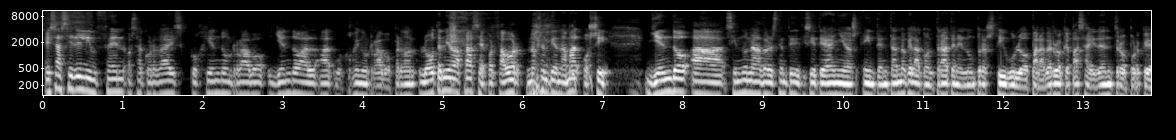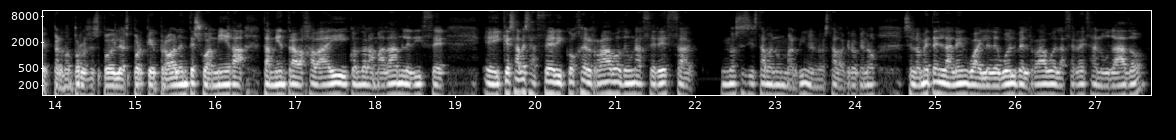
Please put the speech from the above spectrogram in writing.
Esa serie Linfen, ¿os acordáis? Cogiendo un rabo, yendo al... cogiendo un rabo, perdón. Luego termino la frase, por favor, no se entienda mal, o sí. Yendo a... siendo una adolescente de 17 años e intentando que la contraten en un prostíbulo para ver lo que pasa ahí dentro, porque, perdón por los spoilers, porque probablemente su amiga también trabajaba ahí y cuando la madame le dice, eh, ¿y qué sabes hacer? Y coge el rabo de una cereza no sé si estaba en un martini, no estaba, creo que no, se lo mete en la lengua y le devuelve el rabo de la cereza anudado.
